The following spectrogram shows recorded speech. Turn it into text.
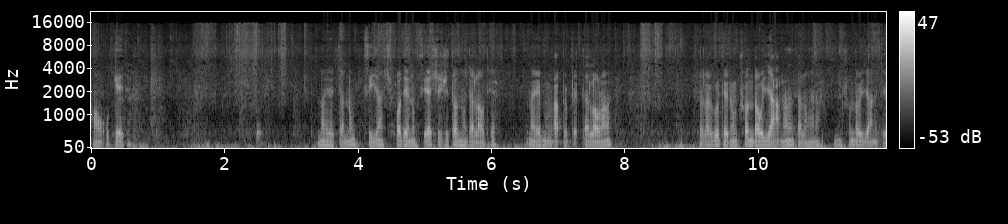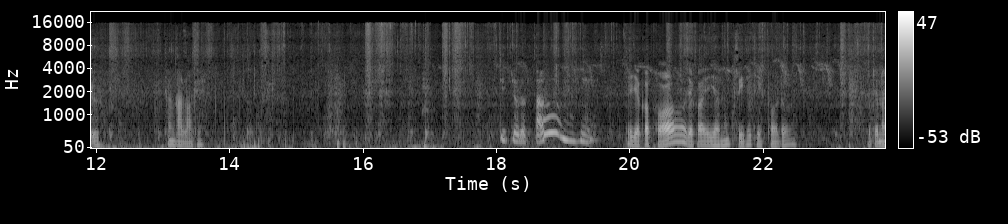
Họ ok thế. Nó giờ cho nóng xí à có thể nóng xí à, chỉ chỉ tao nóng tại lâu thế. Này em gặp bẹp tại lâu lắm thế là có thể nóng xuân đầu giả nó tại lâu này nè xuân đầu giả nó chữ thằng gà lò thế. Chứ cho được tớ thế giờ có phở giờ có giờ nóng xí thế chị phở đó. Để cho nó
